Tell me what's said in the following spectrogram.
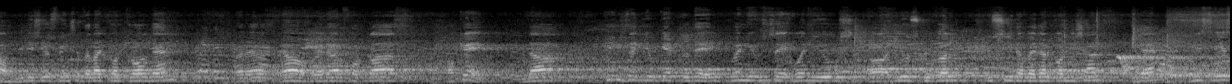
ah it is used in satellite control then. Where else yeah, weather forecast okay. The things that you get today when you say when you uh, use google to see the weather condition then this is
